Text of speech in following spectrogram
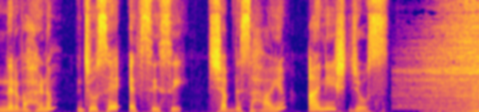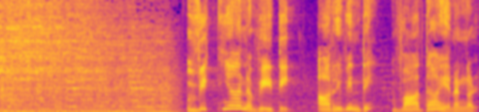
നിർവഹണം ജുസെ എഫ് സി സി ശബ്ദസഹായം അനീഷ് ജോസ്. വിജ്ഞാനവേദി അറിവിന്റെ വാതായനങ്ങൾ.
